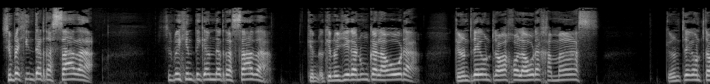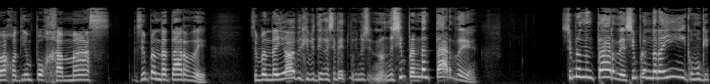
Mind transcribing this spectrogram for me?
Siempre hay gente atrasada. Siempre hay gente que anda atrasada. Que, que no llega nunca a la hora. Que no entrega un trabajo a la hora jamás. Que no entrega un trabajo a tiempo jamás. Que siempre anda tarde. Siempre andan ahí, ah, que tengo que hacer esto, porque no, siempre andan tarde. Siempre andan tarde, siempre andan ahí, como que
